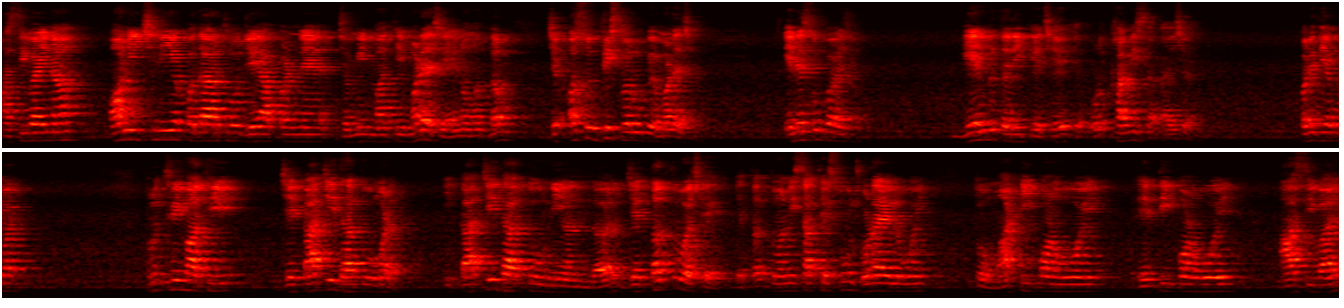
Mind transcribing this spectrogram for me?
આ સિવાયના અનિચ્છનીય પદાર્થો જે આપણને જમીનમાંથી મળે છે, એનો મતલબ જે અશુદ્ધિ સ્વરૂપે મળે છે, એને શું કહે છે? ગેંગ તરીકે છે એ ઓળખાવી શકાય છે. ફરીથી એકવાર, પૃથ્વીમાંથી જે કાચી ધાતુ મળે એ કાચી ધાતુની અંદર જે તત્વ છે, એ તત્વની સાથે શું જોડાયેલું હોય? તો માટી પણ હોય, રેતી પણ હોય, આ સિવાય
